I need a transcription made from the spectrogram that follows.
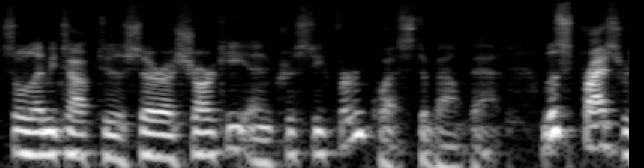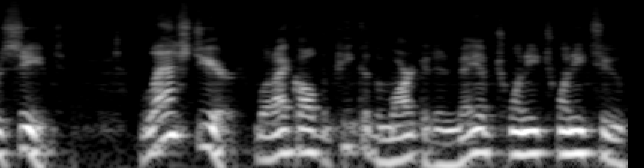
So let me talk to Sara Sharkey and Christie Fernquest about that. List price received. Last year, what I called the peak of the market in May of 2022,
